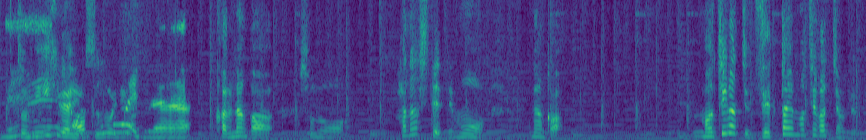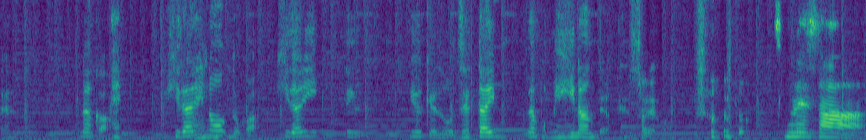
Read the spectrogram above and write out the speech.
ねそう右左はすごいねね。だからなんかその話しててもなんか間違っちゃう絶対間違っちゃうんだよねなんかえ左のとか左って言うけど絶対なんか右なんだよねそれは それさ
